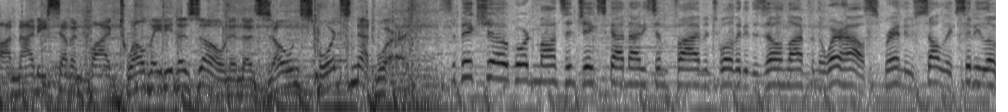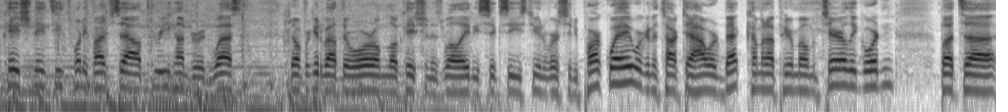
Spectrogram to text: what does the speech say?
on 97.5 1280 The Zone and The Zone Sports Network. It's The Big Show. Gordon Monson, Jake Scott, 97.5 and 1280 The Zone, live from the warehouse. Brand new Salt Lake City location, 1825 South, 300 West. Don't forget about their Orem location as well, 86 East University Parkway. We're going to talk to Howard Beck coming up here momentarily, Gordon. But, uh,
